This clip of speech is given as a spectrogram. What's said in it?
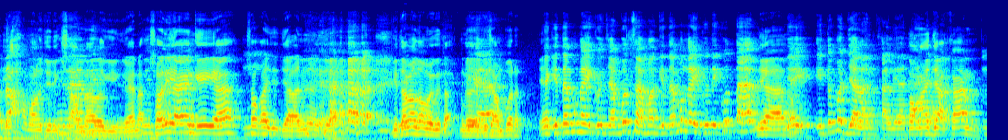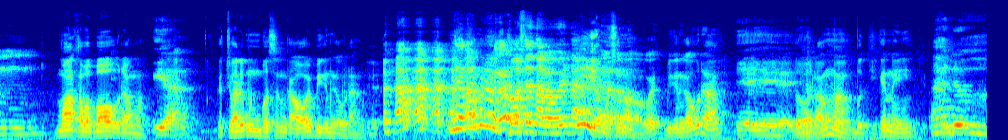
Dah malah jadi ke sana lagi nggak enak. Sorry ya yang gay ya. Sok aja jalanin aja. Kita mah nggak mau ikut nggak Iya. ikut campur. Ya kita mah nggak ikut campur sama kita mah nggak ikut ikutan. Iya. Ya itu mah jalan kalian. Tong aja. ajakan. Mau kabar bawa orang mah. Iya. Kecuali mun bosen ka bikin ka urang. Iya kan bener kan? Bosan apa beda? Iya bosen awe bikin ka urang. Iya iya iya. Tuh orang mah beuki keneh. Aduh,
